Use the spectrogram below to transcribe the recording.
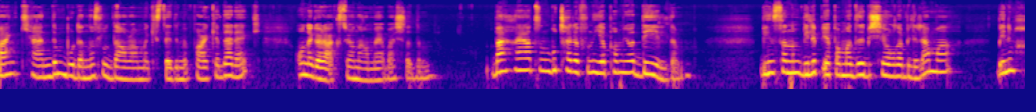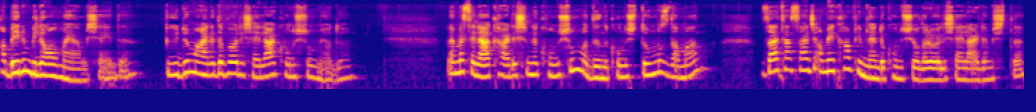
ben kendim burada nasıl davranmak istediğimi fark ederek ona göre aksiyon almaya başladım. Ben hayatın bu tarafını yapamıyor değildim. Bir insanın bilip yapamadığı bir şey olabilir ama benim haberim bile olmayan bir şeydi. Büyüdüğüm ailede böyle şeyler konuşulmuyordu. Ve mesela kardeşimle konuşulmadığını konuştuğumuz zaman zaten sadece Amerikan filmlerinde konuşuyorlar öyle şeyler demişti.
